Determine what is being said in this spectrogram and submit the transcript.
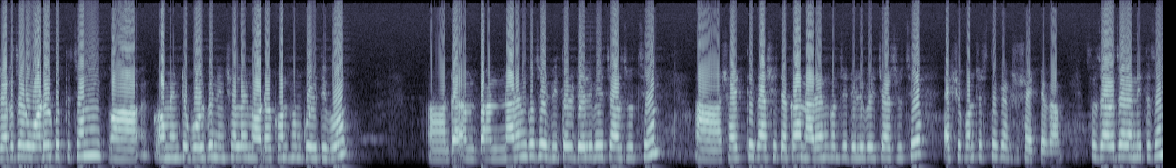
যারা যারা অর্ডার করতে চান কমেন্টে বলবেন ইনশাল্লাহ আমি অর্ডার কনফার্ম করে দিব। নারায়ণগঞ্জের ভিতরে ডেলিভারি চার্জ হচ্ছে ষাট থেকে আশি টাকা নারায়ণগঞ্জের ডেলিভারি চার্জ হচ্ছে একশো পঞ্চাশ থেকে একশো ষাট টাকা। সো যারা যারা নিতে চান,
